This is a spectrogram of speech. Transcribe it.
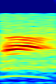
thirteen.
